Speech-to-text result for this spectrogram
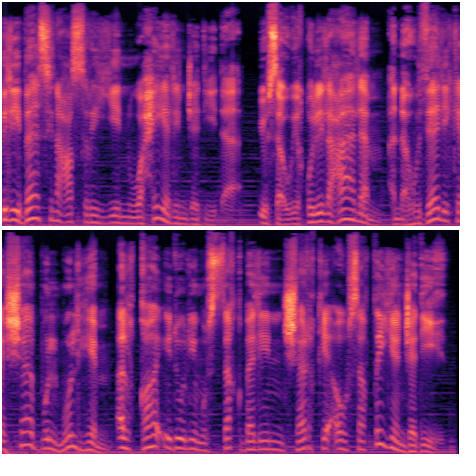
بلباس عصري وحيل جديدة يسوق للعالم أنه ذلك الشاب الملهم القائد لمستقبل شرق أوسطي جديد.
